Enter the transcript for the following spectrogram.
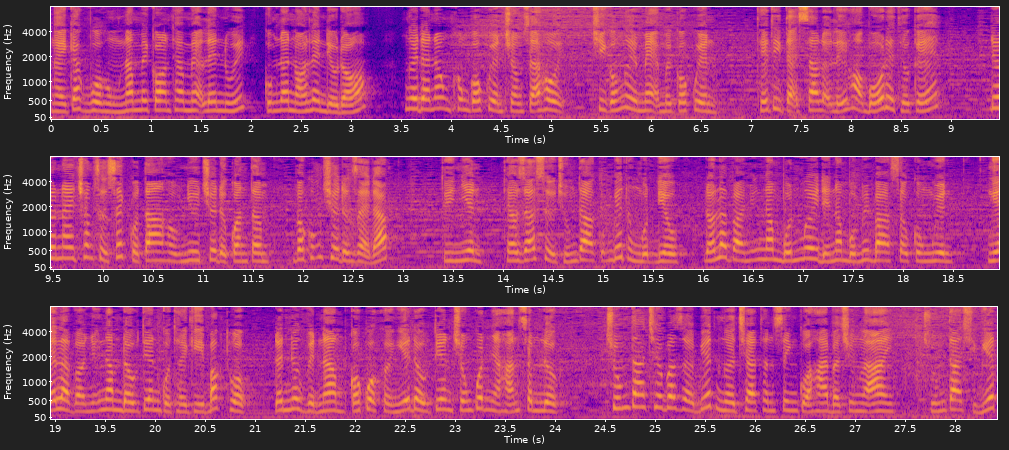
Ngay các vua hùng 50 con theo mẹ lên núi cũng đã nói lên điều đó. Người đàn ông không có quyền trong xã hội, chỉ có người mẹ mới có quyền. Thế thì tại sao lại lấy họ bố để thừa kế? Điều này trong sử sách của ta hầu như chưa được quan tâm và cũng chưa được giải đáp. Tuy nhiên, theo giả sử chúng ta cũng biết được một điều, đó là vào những năm 40 đến năm 43 sau công nguyên, nghĩa là vào những năm đầu tiên của thời kỳ Bắc thuộc, đất nước Việt Nam có cuộc khởi nghĩa đầu tiên chống quân nhà Hán xâm lược. Chúng ta chưa bao giờ biết người cha thân sinh của hai bà Trưng là ai, chúng ta chỉ biết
